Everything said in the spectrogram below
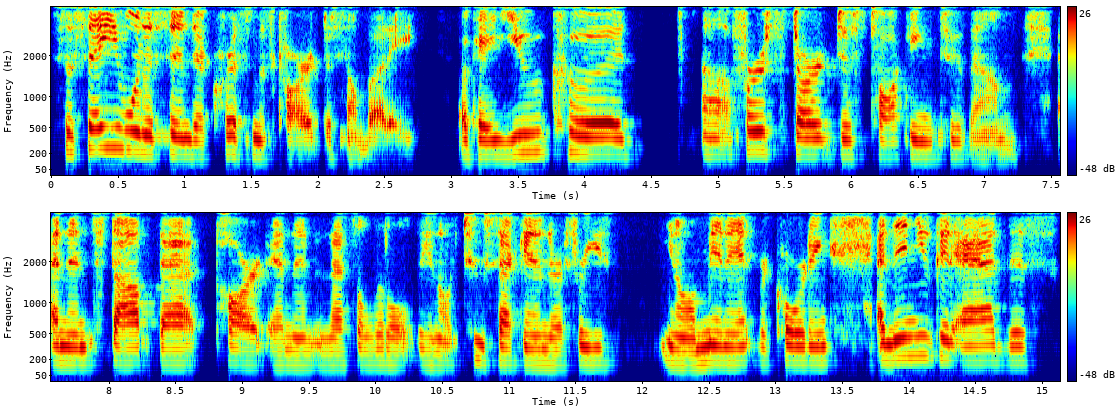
So, say you want to send a Christmas card to somebody. Okay, you could uh, first start just talking to them and then stop that part. And then that's a little, you know, two second or three, you know, a minute recording. And then you could add this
